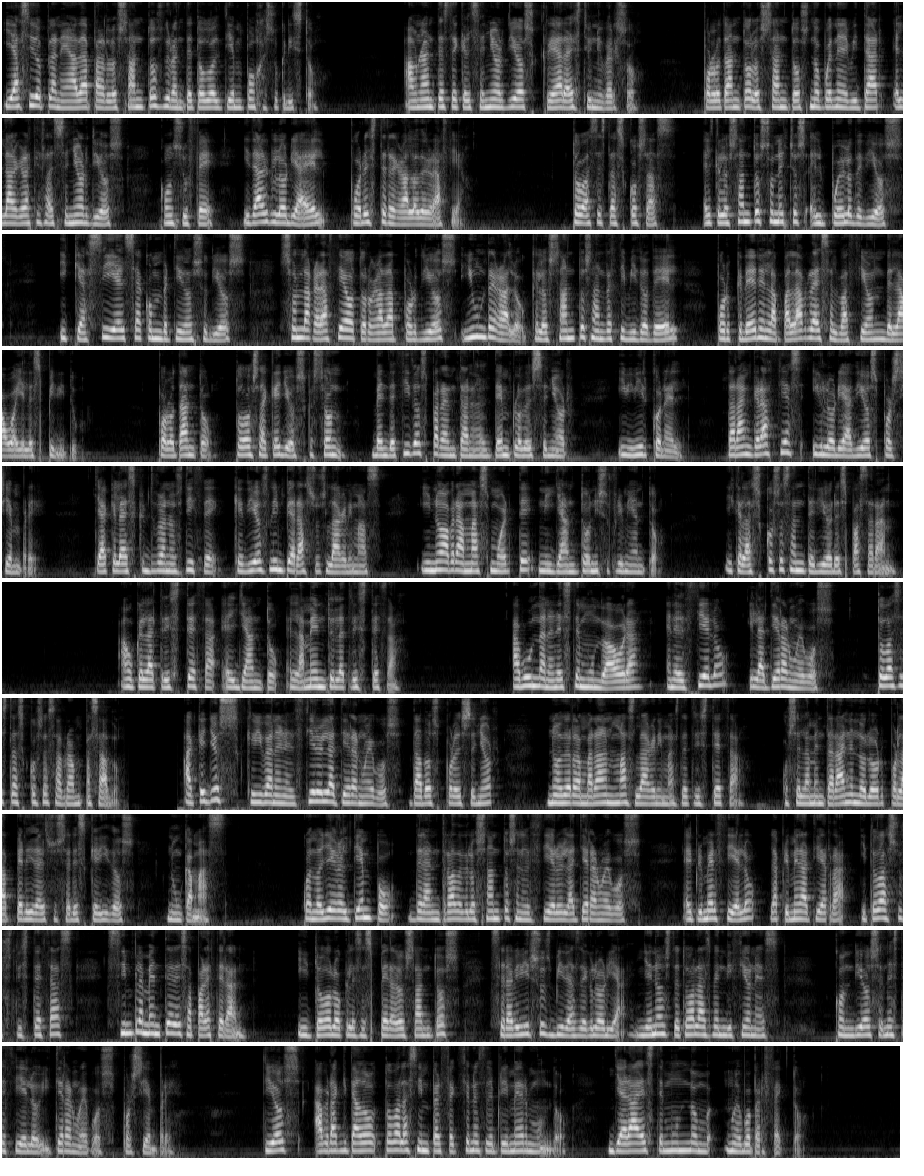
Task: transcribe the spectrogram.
y ha sido planeada para los santos durante todo el tiempo en Jesucristo, aun antes de que el Señor Dios creara este universo. Por lo tanto, los santos no pueden evitar el dar gracias al Señor Dios con su fe y dar gloria a Él por este regalo de gracia todas estas cosas, el que los santos son hechos el pueblo de Dios, y que así Él se ha convertido en su Dios, son la gracia otorgada por Dios y un regalo que los santos han recibido de Él por creer en la palabra de salvación del agua y el Espíritu. Por lo tanto, todos aquellos que son bendecidos para entrar en el templo del Señor y vivir con Él, darán gracias y gloria a Dios por siempre, ya que la Escritura nos dice que Dios limpiará sus lágrimas, y no habrá más muerte, ni llanto, ni sufrimiento, y que las cosas anteriores pasarán. Aunque la tristeza, el llanto, el lamento y la tristeza abundan en este mundo ahora, en el cielo y la tierra nuevos, todas estas cosas habrán pasado. Aquellos que vivan en el cielo y la tierra nuevos, dados por el Señor, no derramarán más lágrimas de tristeza, o se lamentarán en dolor por la pérdida de sus seres queridos, nunca más. Cuando llegue el tiempo de la entrada de los santos en el cielo y la tierra nuevos, el primer cielo, la primera tierra y todas sus tristezas simplemente desaparecerán, y todo lo que les espera a los santos será vivir sus vidas de gloria, llenos de todas las bendiciones, con Dios en este cielo y tierra nuevos, por siempre. Dios habrá quitado todas las imperfecciones del primer mundo, y hará este mundo nuevo perfecto.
